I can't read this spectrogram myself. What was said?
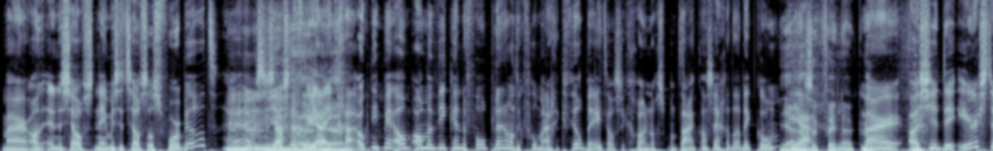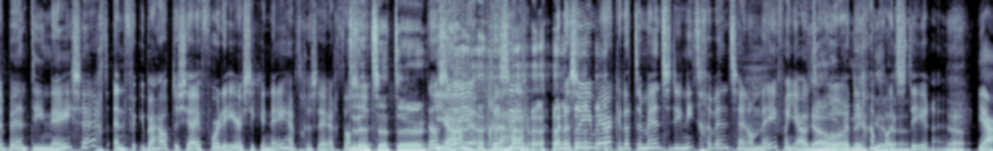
Maar, en zelfs nemen ze het zelfs als voorbeeld. Hè? Dus ze Ja, zeggen ja, ik ga ook niet meer al, al mijn weekenden vol plannen. Want ik voel me eigenlijk veel beter als ik gewoon nog spontaan kan zeggen dat ik kom. Ja, Ja. dat is ook veel leuker. Maar als je de eerste bent die nee zegt... en voor- überhaupt als jij voor de eerste keer nee hebt gezegd... dan, Trendsetter. dan Ja. zul je... Precies. Maar dan zul je merken dat de mensen die niet gewend zijn om nee van jou te horen... die gaan keer, eh, protesteren. Ja. Ja,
